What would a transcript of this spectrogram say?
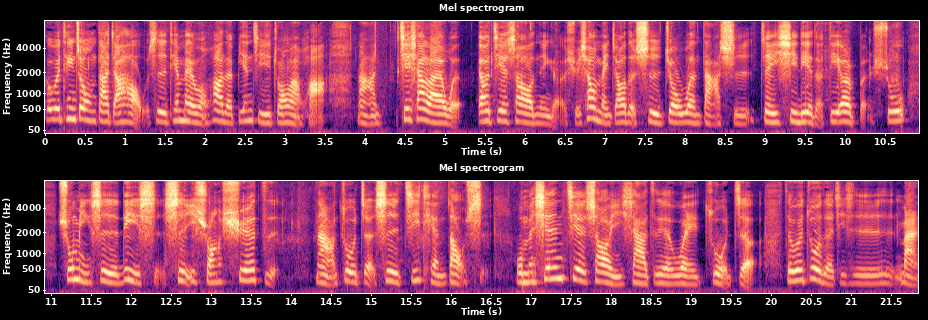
各位听众，大家好，我是天培文化的编辑庄婉华。那接下来我要介绍那个学校没教的是《就问大师》这一系列的第二本书，书名是《历史是一双靴子》。那作者是基田道史。我们先介绍一下这位作者，这位作者其实蛮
